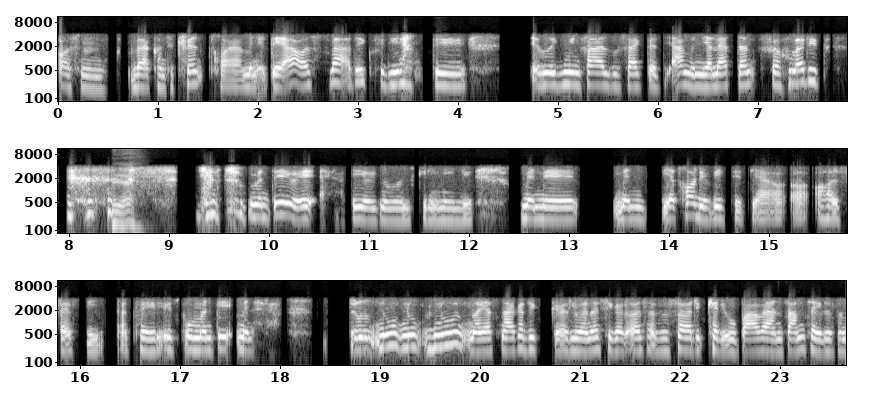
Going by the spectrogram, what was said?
at sådan være konsekvent, tror jeg. Men det er også svært, ikke? Fordi det, jeg ved ikke, min far har altid sagt, at ja, men jeg lærte dansk for hurtigt. Ja. men det er, jo, det er jo ikke nogen undskyldning egentlig. Men, øh, men jeg tror, det er vigtigt ja, at, at holde fast i at tale et sprog. Men, det, men du ved, nu, nu, nu, når jeg snakker, det gør Luana sikkert også, altså, så det, kan det jo bare være en samtale, som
